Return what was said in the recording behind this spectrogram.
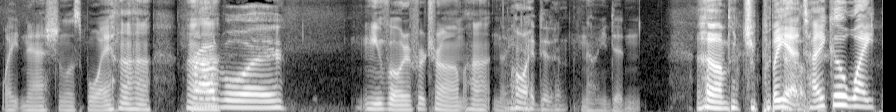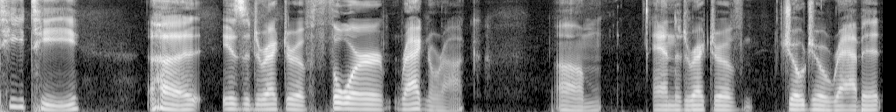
white nationalist boy. Proud boy. You voted for Trump, huh? No, you No, I didn't. No, you didn't. Um, you but yeah. Taika Waititi uh, is the director of Thor Ragnarok, um, and the director of Jojo Rabbit,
